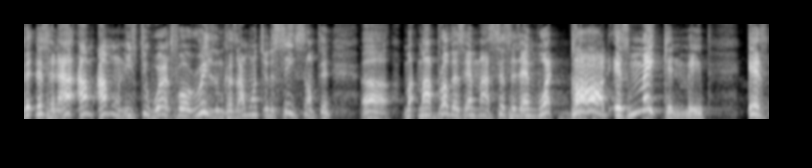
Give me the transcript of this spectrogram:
Li- Listen, I, I'm, I'm on these two words for a reason because I want you to see something, uh, my, my brothers and my sisters. And what God is making me is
